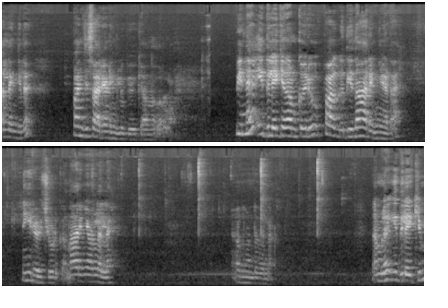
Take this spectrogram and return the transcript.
അല്ലെങ്കിൽ പഞ്ചസാര ആണെങ്കിൽ ഉപയോഗിക്കാവുന്നതുള്ളൂ. പിന്നെ ഇതിലേക്ക് നമുക്കൊരു പകുതി നാരങ്ങയുടെ നീരൊഴിച്ചു കൊടുക്കാം. നാരങ്ങ വെള്ളമല്ലേ അതുകൊണ്ട് തന്നെ. നമ്മൾ ഇതിലേക്കും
